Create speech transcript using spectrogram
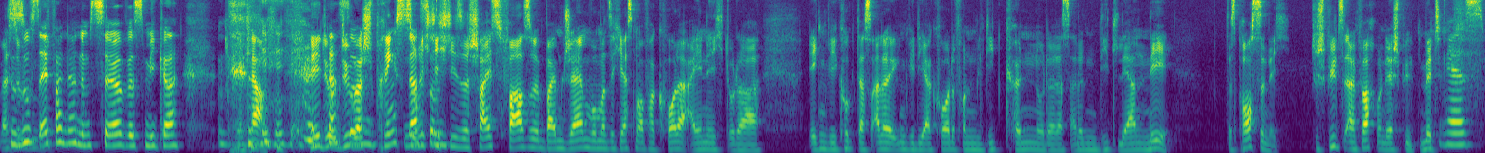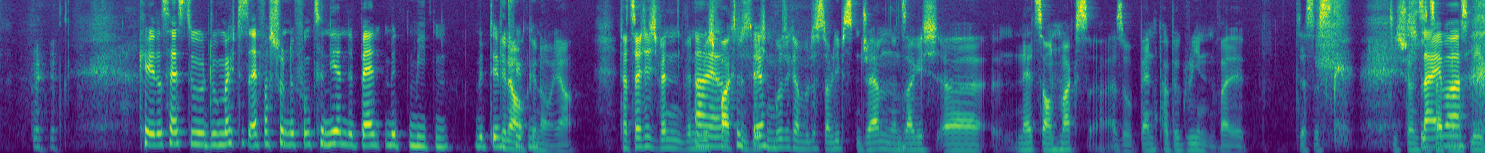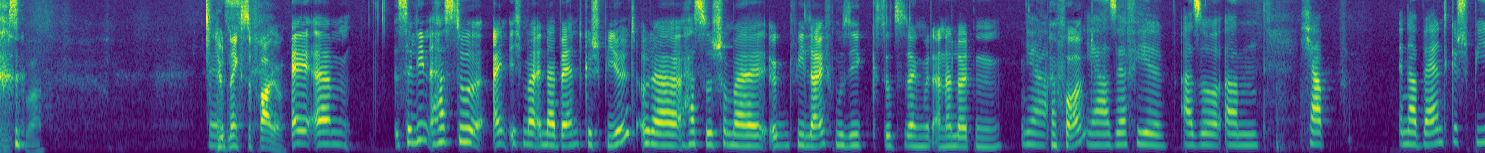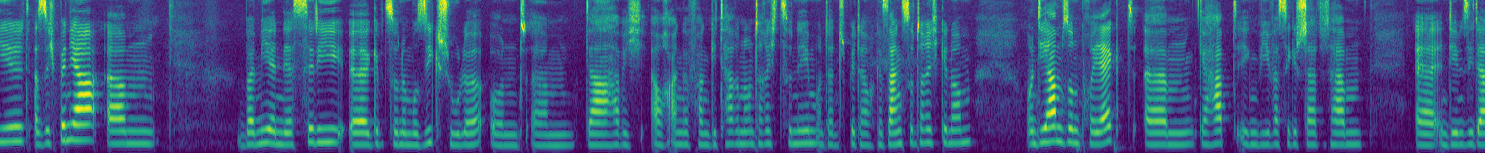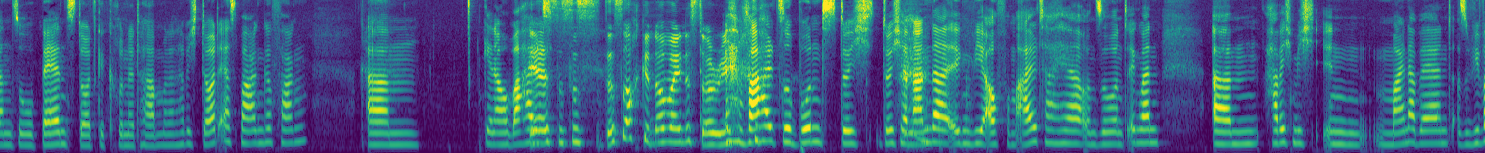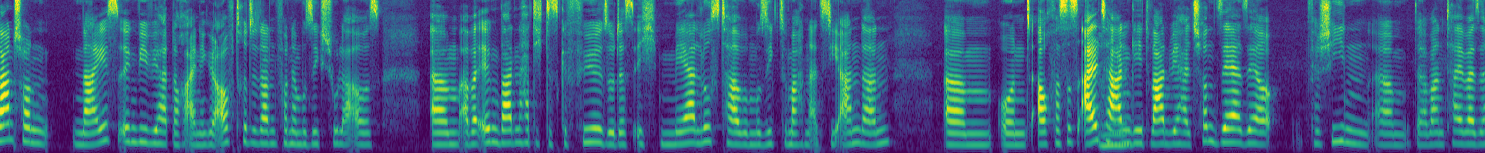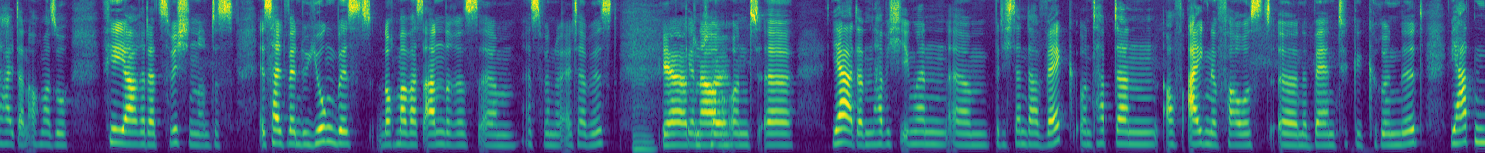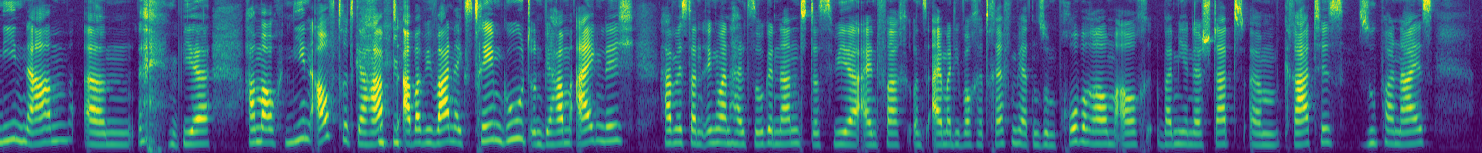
Weißt du suchst einfach nach einem Service, Mika. Ja, klar. Nee, du, du so überspringst so richtig diese Scheißphase beim Jam, wo man sich erstmal auf Akkorde einigt oder irgendwie guckt, dass alle irgendwie die Akkorde von einem Lied können oder dass alle ein Lied lernen. Nee, das brauchst du nicht. Du spielst einfach und er spielt mit. Yes. Okay, das heißt, du, du möchtest einfach schon eine funktionierende Band mitmieten mit dem Genau, Typen. genau, ja. Tatsächlich, wenn, wenn du Ah, mich ja, fragst, mit welchen Musikern würdest du am liebsten jammen, dann sage ich äh, Nelsa und Max, also Band Purple Green, weil das ist die schönste Zeit Schleimer. meines Lebens. Aber. Yes. Gut, nächste Frage. Ey, ähm, Celine, hast du eigentlich mal in einer Band gespielt oder hast du schon mal irgendwie Live-Musik sozusagen mit anderen Leuten Ja. performt? Ja, sehr viel. Also ähm, ich habe in einer Band gespielt. Also ich bin ja ähm, bei mir in der City äh, gibt es so eine Musikschule und ähm, da habe ich auch angefangen, Gitarrenunterricht zu nehmen und dann später auch Gesangsunterricht genommen. Und die haben so ein Projekt ähm, gehabt, irgendwie, was sie gestartet haben, äh, in dem sie dann so Bands dort gegründet haben. Und dann habe ich dort erstmal angefangen. Ähm, genau, war halt Ja, das ist, das ist auch genau meine Story. war halt so bunt durch, durcheinander, irgendwie auch vom Alter her und so. Und irgendwann ähm, habe ich mich in meiner Band, also wir waren schon nice irgendwie, wir hatten auch einige Auftritte dann von der Musikschule aus. Ähm, aber irgendwann hatte ich das Gefühl, so dass ich mehr Lust habe, Musik zu machen als die anderen. Ähm, und auch was das Alter angeht, waren wir halt schon sehr, sehr verschieden. Ähm, da waren teilweise halt dann auch mal so vier Jahre dazwischen. Und das ist halt, wenn du jung bist, nochmal was anderes, ähm, als wenn du älter bist. Ja, genau. total. Und äh, ja, dann habe ich irgendwann ähm, bin ich dann da weg und habe dann auf eigene Faust äh, eine Band gegründet. Wir hatten nie einen Namen, ähm, wir haben auch nie einen Auftritt gehabt, aber wir waren extrem gut und wir haben eigentlich haben es dann irgendwann halt so genannt, dass wir einfach uns einmal die Woche treffen. Wir hatten so einen Proberaum auch bei mir in der Stadt ähm, gratis, super nice.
